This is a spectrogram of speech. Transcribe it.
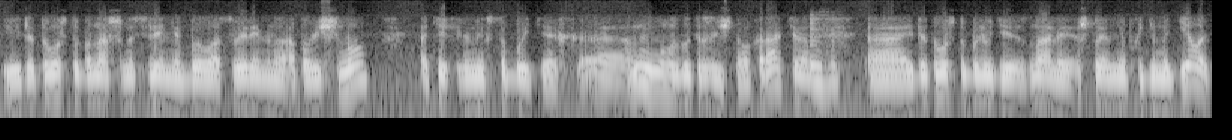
И для того, чтобы наше население было своевременно оповещено, о тех или иных событиях. Э, они могут быть различного характера. Uh-huh. И для того, чтобы люди знали, что им необходимо делать,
